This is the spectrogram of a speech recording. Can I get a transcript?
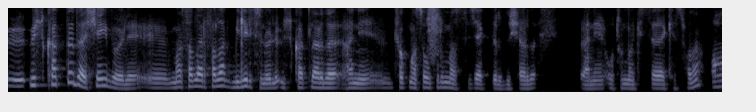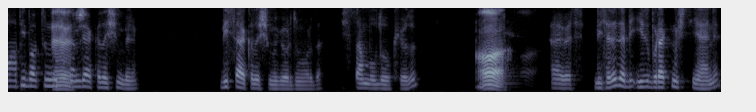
Ee, Üst katta da şey böyle e, masalar falan bilirsin öyle üst katlarda hani çok masa oturmaz sıcaktır dışarıda. Yani oturmak ister herkes falan. Aa bir baktım liseden Evet. bir arkadaşım benim. Lise arkadaşımı gördüm orada. İstanbul'da okuyordu. Aa, Evet. Lisede de bir iz bırakmıştı yani.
